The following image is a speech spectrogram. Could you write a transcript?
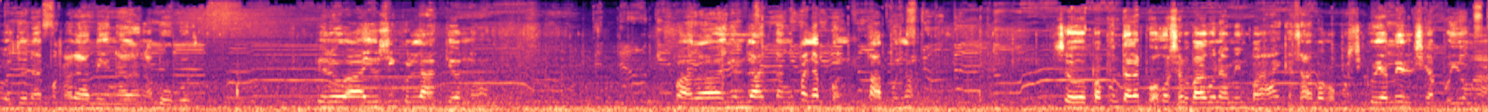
Although napakarami nga lang abubot. Pero ayusin ko lahat yun, no? Para yung lahat ng panapon, tapon na. So, papunta na po ako sa bago namin bahay. Kasama ko po si Kuya Mel. Siya po yung ah,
